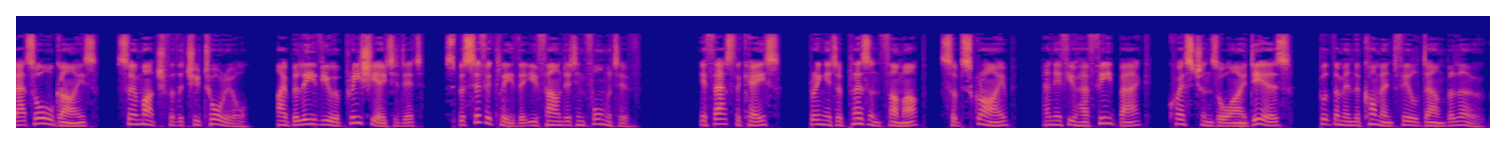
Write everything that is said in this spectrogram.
That's all guys, so much for the tutorial. I believe you appreciated it, specifically that you found it informative. If that's the case, bring it a pleasant thumb up, subscribe, and if you have feedback, questions or ideas, put them in the comment field down below.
